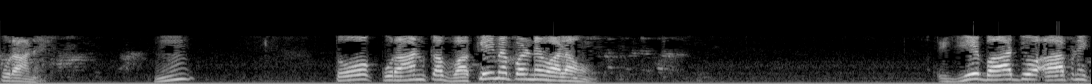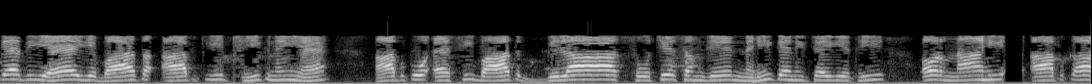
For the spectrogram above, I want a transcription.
قرآن ہیں۔ تو قرآن کا واقعی میں پڑھنے والا ہوں۔ یہ بات جو آپ نے کہہ دی ہے، یہ بات آپ کی ٹھیک نہیں ہے۔ آپ کو ایسی بات بلا سوچے سمجھے نہیں کہنی چاہیے تھی اور نہ ہی آپ کا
